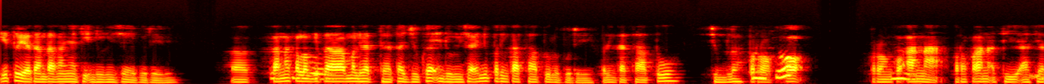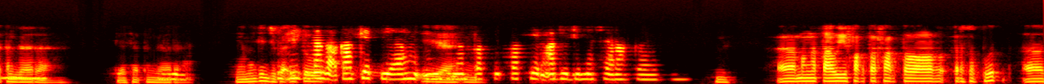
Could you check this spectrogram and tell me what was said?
itu ya tantangannya di Indonesia ya Bu Dewi. Uh, karena kalau kita melihat data juga Indonesia ini peringkat satu loh Budi. Peringkat satu jumlah perokok perokok hmm. anak, perokok anak di Asia Tenggara. Di Asia Tenggara. Hmm. Ya mungkin juga Jadi itu. kita nggak kaget ya iya, dengan praktik-praktik yang ada di masyarakat. Hmm. Uh, mengetahui faktor-faktor tersebut, uh,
